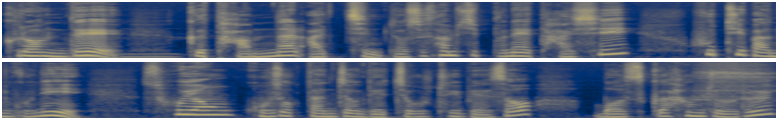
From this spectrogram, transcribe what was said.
그런데 음. 그 다음날 아침 6시 30분에 다시 후티 반군이 소형 고속단정 내척을 투입해서 머스크 항저우를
